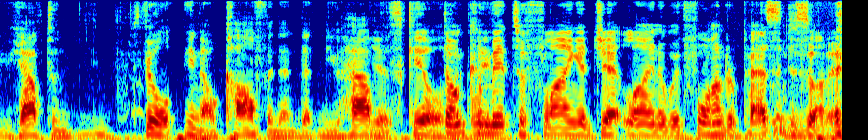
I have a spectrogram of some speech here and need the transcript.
you have to feel, you know, confident that you have the skills. Don't at least. commit to flying a jetliner with 400 passengers on it.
